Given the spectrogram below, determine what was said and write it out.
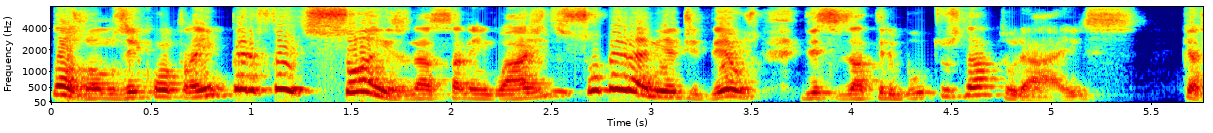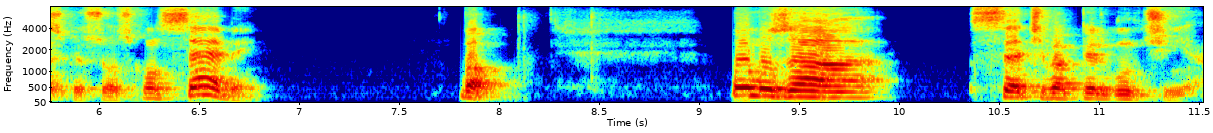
nós vamos encontrar imperfeições nessa linguagem de soberania de Deus, desses atributos naturais que as pessoas concebem. Bom, vamos à sétima perguntinha.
